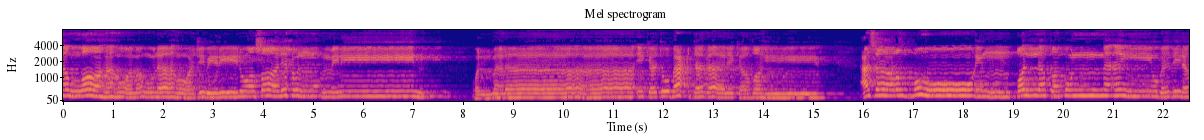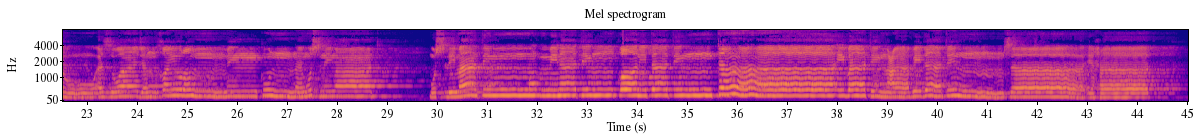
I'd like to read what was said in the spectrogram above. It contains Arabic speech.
الله هو مولاه وجبريل وصالح المؤمنين والملائكة بعد ذلك ظهير. عسى ربه إن طلقكن أن يبدله أزواجا خيرا منكن مسلمات مسلمات مؤمنات قانتات تائبات عابدات سائحات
